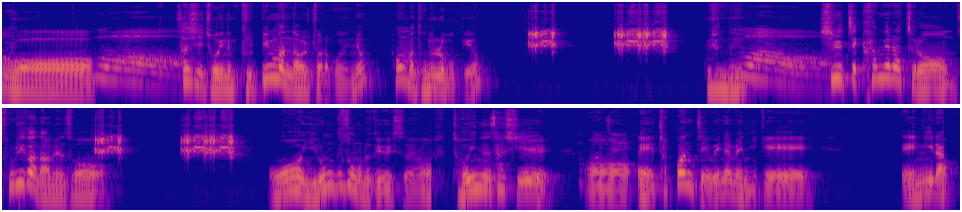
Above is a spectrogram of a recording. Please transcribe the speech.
우와 우와. 사실 저희는 불빛만 나올 줄 알았거든요. 한 번만 더 눌러볼게요. 보셨나요? 우와. 실제 카메라처럼 소리가 나면서 어 이런 구성으로 되어 있어요. 저희는 사실 첫 번째. 어, 네, 첫 번째 왜냐면 이게 애니랑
